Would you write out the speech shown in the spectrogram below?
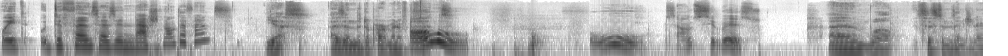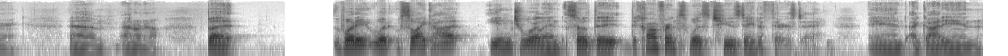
Wait, defense as in national defense? yes as in the department of defense. Oh. Ooh, sounds serious. um well systems engineering. Um i don't know. But what it what so i got into orlando so the the conference was tuesday to thursday. And i got in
